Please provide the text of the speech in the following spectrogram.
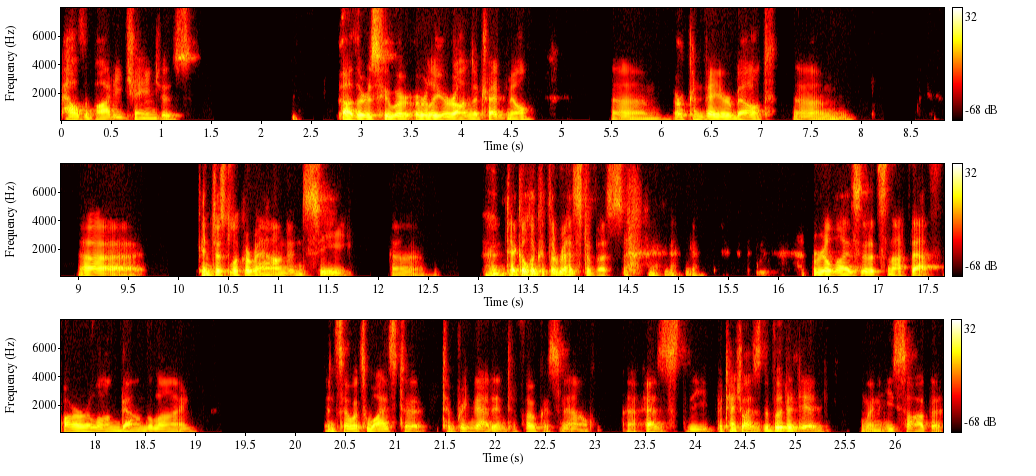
how the body changes. Others who are earlier on the treadmill um, or conveyor belt um, uh, can just look around and see. Uh, take a look at the rest of us. Realize that it's not that far along down the line. And so it's wise to, to bring that into focus now uh, as the potential, as the Buddha did when he saw the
